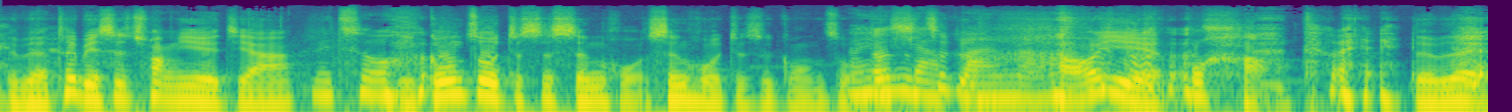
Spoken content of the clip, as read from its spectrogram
对，不对？特别是创业家，没错，你工作就是生活，生活就是工作，但是这个好也不好，对对不对？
